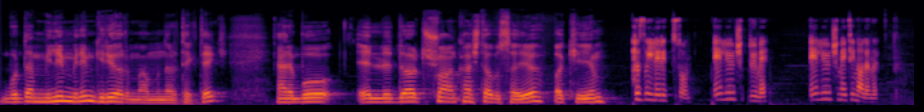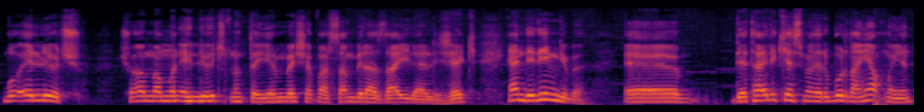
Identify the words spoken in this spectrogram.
burada milim milim giriyorum ben bunları tek tek. Yani bu 54 şu an kaçta bu sayı? Bakayım. Hızlı ileri son. 53 düğme. 53 metin alanı. Bu 53. Şu an ben bunu 53.25 yaparsam biraz daha ilerleyecek. Yani dediğim gibi eee, detaylı kesmeleri buradan yapmayın.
